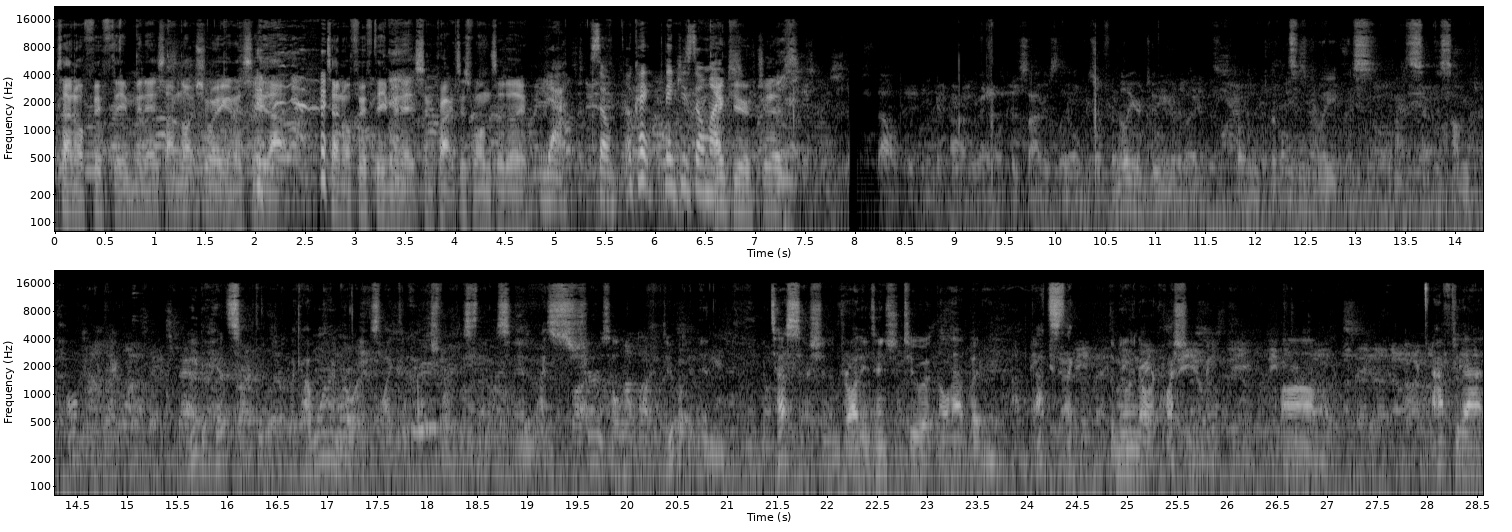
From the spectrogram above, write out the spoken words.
ten or fifteen minutes. I'm not sure you're going to see that ten or fifteen minutes in practice one today. yeah. So okay, thank you so much. Thank you. Cheers. Because obviously ovals are familiar to you, but it's totally. This is I said this on the call the other. I need to hit something. Like, I want to know what it's like to crash one of these things. And I sure as hell don't want to do it in the test session and draw the attention to it and all that. But that's like the million dollar question to me. Um, after that,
